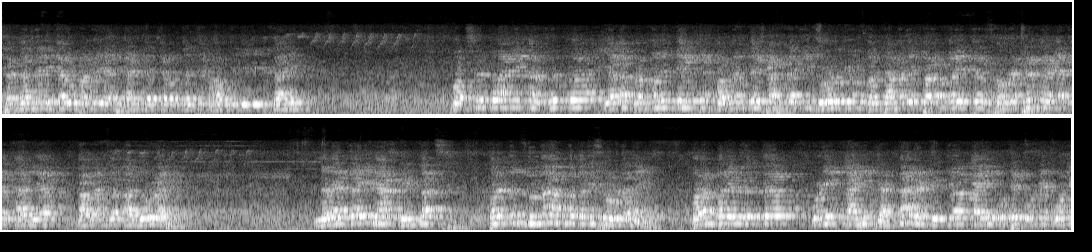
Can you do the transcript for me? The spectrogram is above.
श्रद्धांजलीच्या रूपाने या ठिकाणी त्यांच्याबद्दलचे भाव दिलेले आहे. वक्तृत्व आणि कर्तृत्व याला ब्रह्मविद्येच्या ब्रह्मविद्या शास्त्राची जोड देऊन पंथामध्ये परंपरेचं संरक्षण करण्याचं कार्य बाबांचं अजूर आहे. नव्याचाही ध्यास घेतलाच. परंतु जुनं आपलं कधी सोडलं नाही. परंपरेविरुद्ध कोणी काही घटना घडली किंवा काही कुठे कोणी कोणी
